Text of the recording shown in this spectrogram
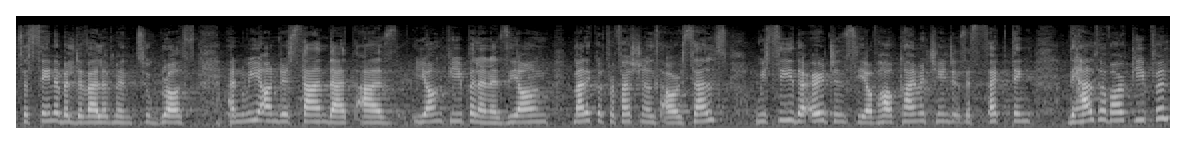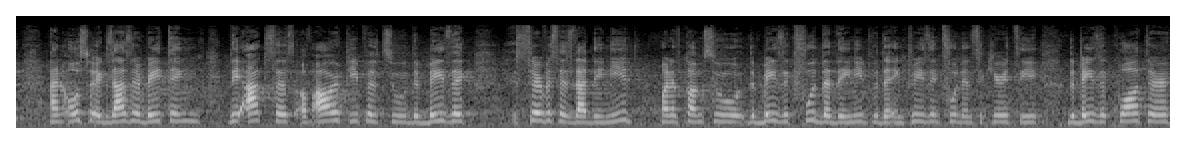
sustainable development, to growth. And we understand that as young people and as young medical professionals ourselves, we see the urgency of how climate change is affecting the health of our people and also exacerbating the access of our people to the basic services that they need when it comes to the basic food that they need with the increasing food insecurity, the basic water,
